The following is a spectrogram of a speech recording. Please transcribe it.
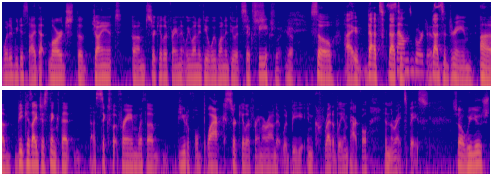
what did we decide? That large, the giant um, circular frame that we want to do. We want to do it six, feet. Six foot. Yeah. So I that's that's Sounds a, gorgeous. That's a dream uh, because I just think that a six foot frame with a beautiful black circular frame around it would be incredibly impactful in the right space. So we use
